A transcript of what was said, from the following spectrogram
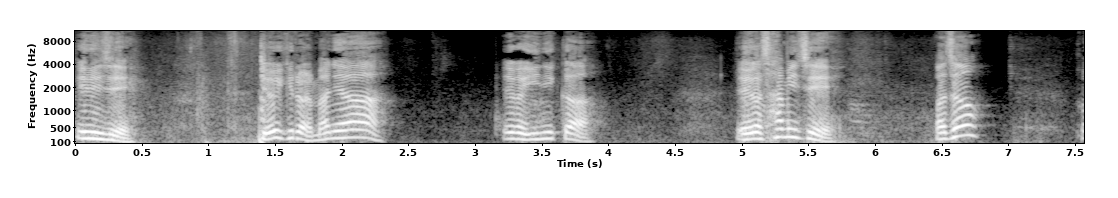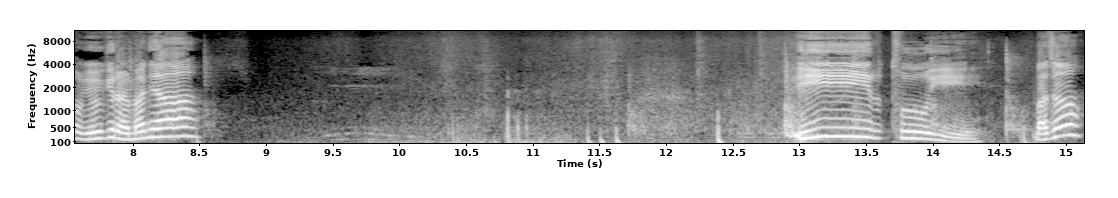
1이지. 여기 길이 얼마냐? 얘가 2니까. 얘가 3이지. 맞아? 그럼 여기 길이 얼마냐? 2 루트 2. 맞아?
